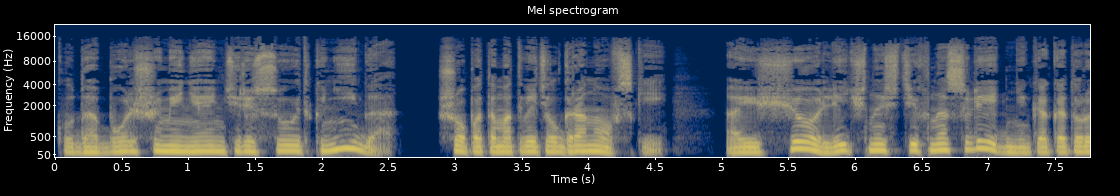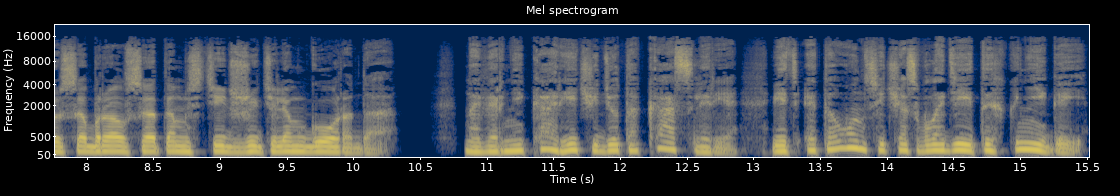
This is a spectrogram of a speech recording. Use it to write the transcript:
«Куда больше меня интересует книга», — шепотом ответил Грановский. «А еще личность их наследника, который собрался отомстить жителям города». Наверняка речь идет о Каслере, ведь это он сейчас владеет их книгой.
